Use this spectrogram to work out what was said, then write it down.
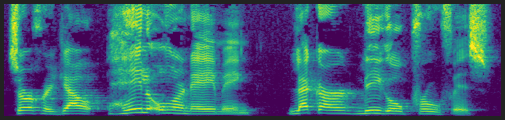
Zorg dat jouw hele onderneming lekker legal proof is.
